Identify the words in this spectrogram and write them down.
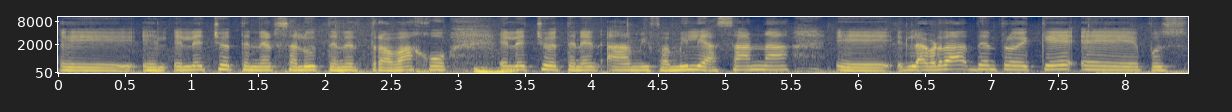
eh, el, el hecho de tener salud, tener trabajo, el hecho de tener a mi familia sana. eh, la verdad, dentro de que, eh, pues.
